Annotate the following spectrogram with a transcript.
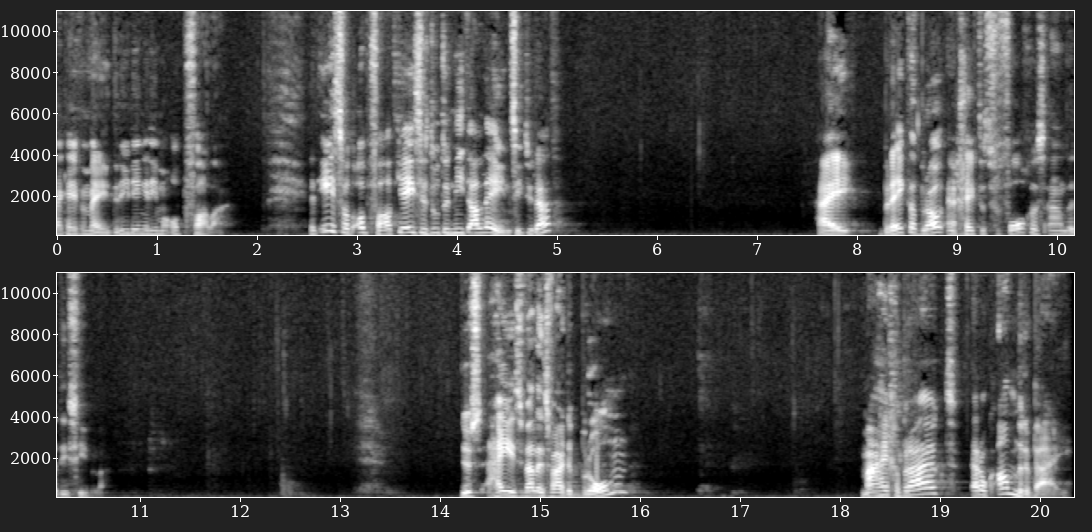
Kijk even mee. Drie dingen die me opvallen. Het eerste wat opvalt, Jezus doet het niet alleen. Ziet u dat? Hij breekt dat brood en geeft het vervolgens aan de discipelen. Dus hij is weliswaar de bron, maar hij gebruikt er ook anderen bij.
